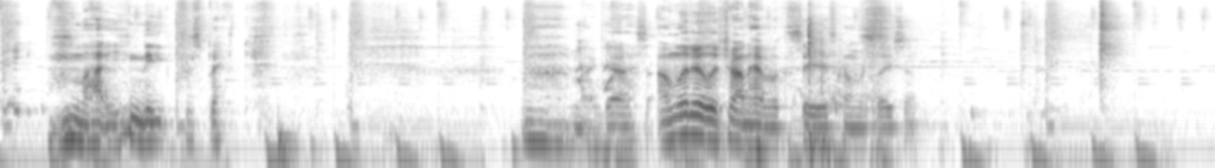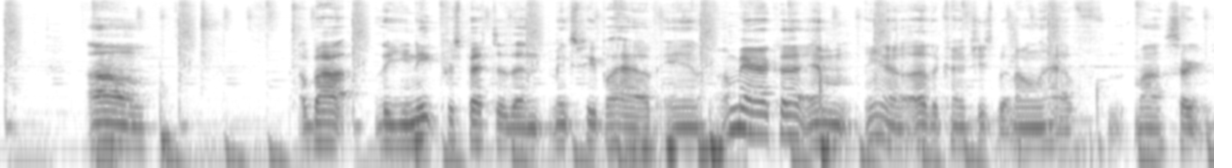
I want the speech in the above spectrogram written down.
my unique perspective. Oh my gosh. I'm literally trying to have a serious conversation. Um about the unique perspective that mixed people have in America and you know other countries but I only have my certain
